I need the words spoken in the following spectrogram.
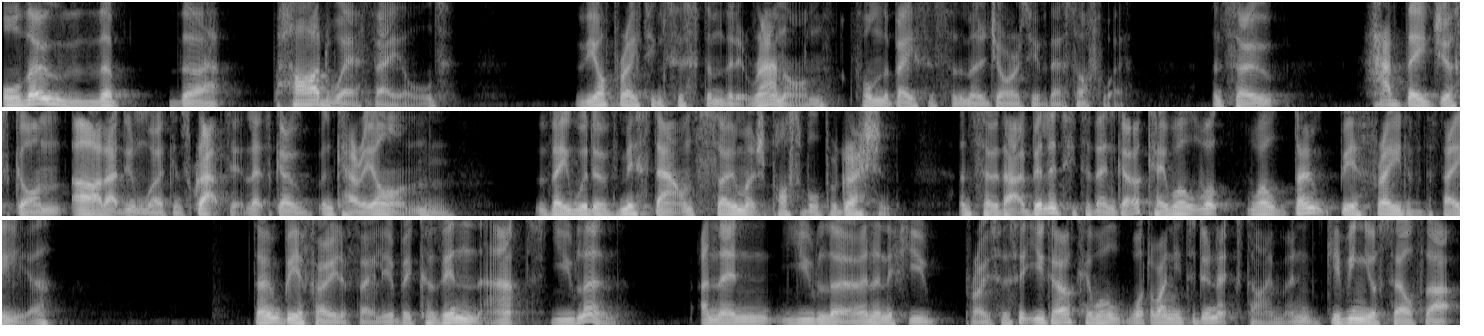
although the the hardware failed, the operating system that it ran on formed the basis for the majority of their software. And so, had they just gone, "Ah, that didn't work," and scrapped it, let's go and carry on, they would have missed out on so much possible progression. And so, that ability to then go, "Okay, well, well, well, don't be afraid of the failure." don't be afraid of failure because in that you learn and then you learn and if you process it you go okay well what do i need to do next time and giving yourself that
